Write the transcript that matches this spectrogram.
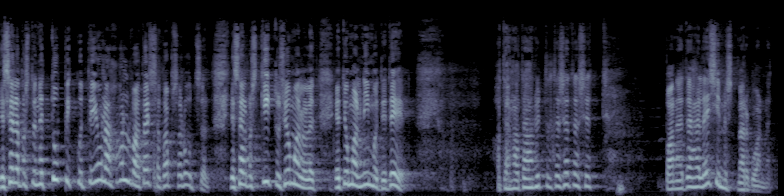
ja sellepärast on need tupikud, ei ole halvad asjad absoluutselt. ja sellepärast kiitus Jumalale, et, et Jumal niimoodi teeb. aga täna tahan ütelda sedasi, et pane tähele esimest märguannet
